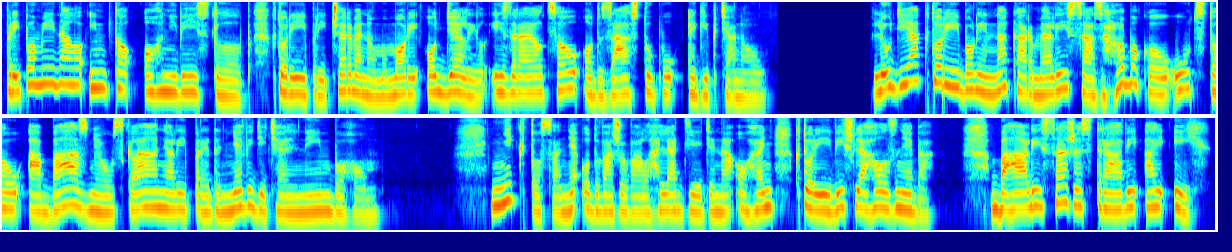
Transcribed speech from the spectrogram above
Pripomínalo im to ohnivý stĺp, ktorý pri Červenom mori oddelil Izraelcov od zástupu egyptianov. Ľudia, ktorí boli na Karmeli, sa s hlbokou úctou a bázňou skláňali pred neviditeľným Bohom. Nikto sa neodvažoval hľadieť na oheň, ktorý vyšľahol z neba. Báli sa, že strávi aj ich –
